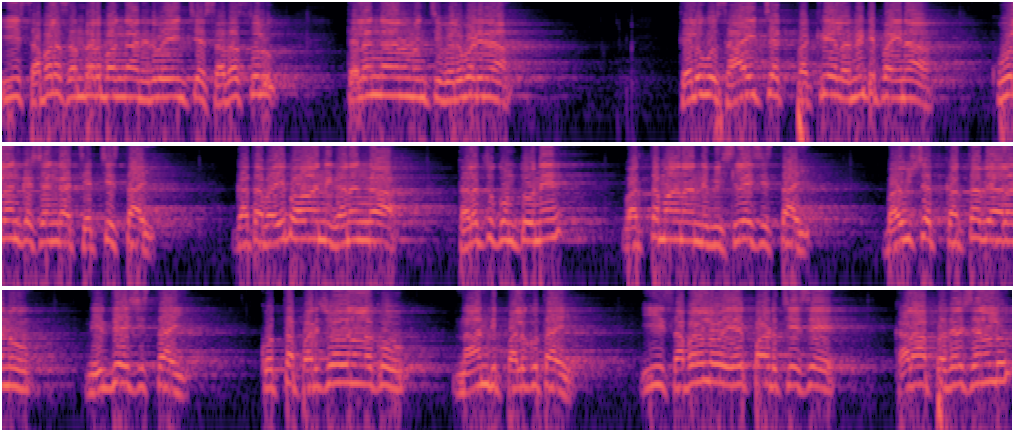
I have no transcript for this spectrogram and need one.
ఈ సభల సందర్భంగా నిర్వహించే సదస్సులు తెలంగాణ నుంచి వెలువడిన తెలుగు సాహిత్య ప్రక్రియలన్నిటిపైన కూలంకషంగా చర్చిస్తాయి. గత వైభవాన్ని ఘనంగా తలుచుకుంటూనే వర్తమానాన్ని విశ్లేషిస్తాయి. భవిష్యత్ కర్తవ్యాలను నిర్దేశిస్తాయి. కొత్త పరిశోధనలకు నాంది పలుకుతాయి. ఈ సభలలో ఏర్పాటు చేసే కళా ప్రదర్శనలు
